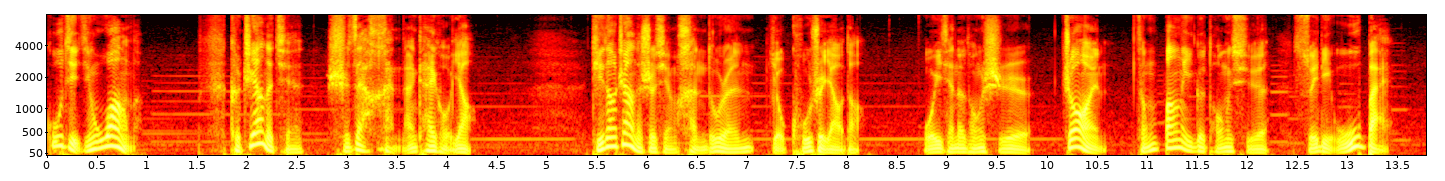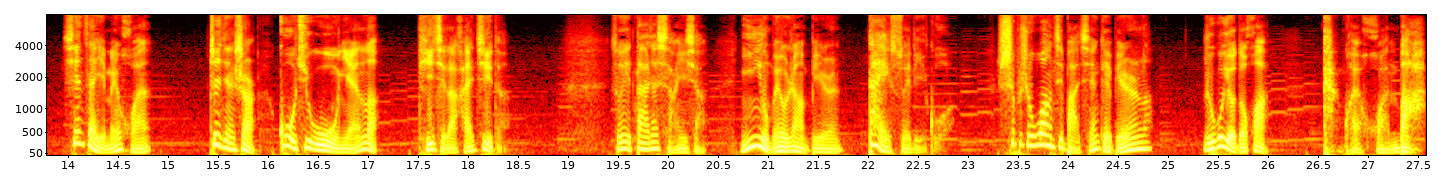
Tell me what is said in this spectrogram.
估计已经忘了，可这样的钱实在很难开口要。提到这样的事情，很多人有苦水要道。我以前的同事 John 曾帮一个同学随礼五百，现在也没还。这件事儿过去五年了，提起来还记得。所以大家想一想，你有没有让别人代随礼过？是不是忘记把钱给别人了？如果有的话，赶快还吧。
